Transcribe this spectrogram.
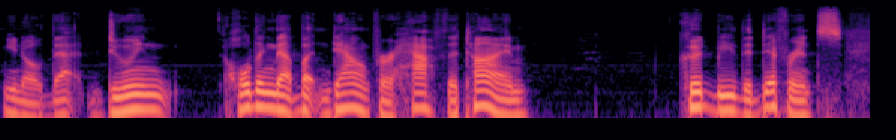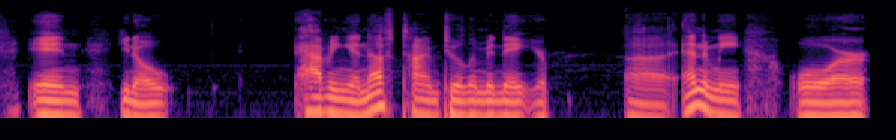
you know that doing holding that button down for half the time could be the difference in you know having enough time to eliminate your uh, enemy or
